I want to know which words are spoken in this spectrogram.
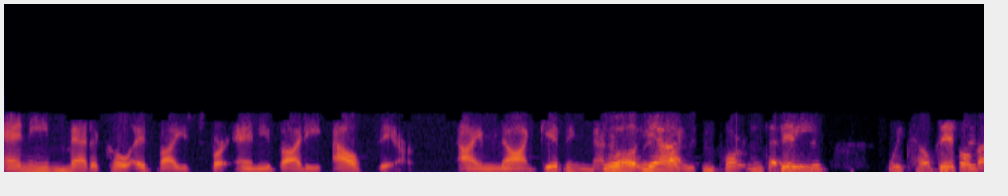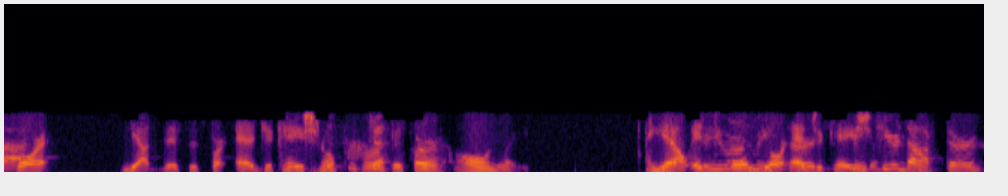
any medical advice for anybody out there I'm not giving medical Well, yeah, advice. it's important that This we is we tell this people is that. for yeah, this is for educational This purposes for- only. You Yeah, know, it's your for your research, education. Speak to your doctor.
